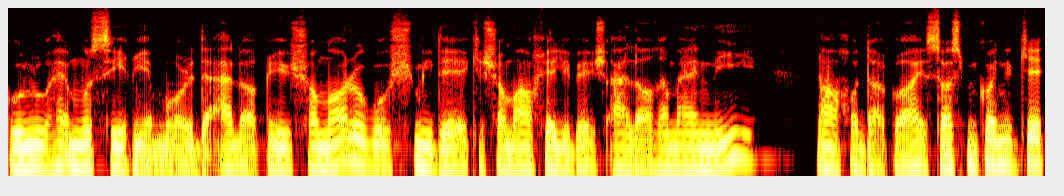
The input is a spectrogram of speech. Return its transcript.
گروه موسیقی مورد علاقه شما رو گوش میده که شما خیلی بهش علاقه مندید ناخداگاه احساس می‌کنید که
